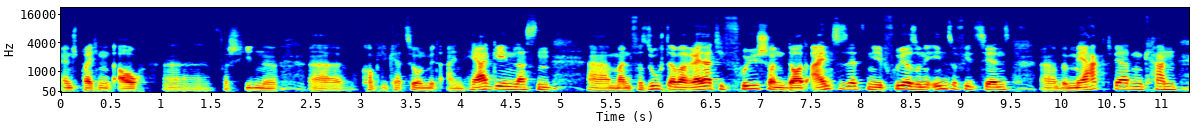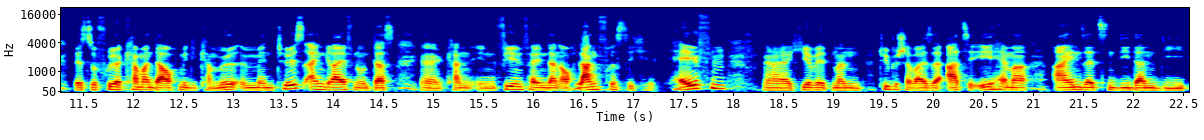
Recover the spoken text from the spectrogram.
entsprechend auch äh, verschiedene äh, Komplikationen mit einhergehen lassen. Äh, man versucht aber relativ früh schon dort einzusetzen. Je früher so eine Insuffizienz äh, bemerkt werden kann, desto früher kann man da auch medikamentös eingreifen und das äh, kann in vielen Fällen dann auch langfristig helfen. hier wird man typischerweise ACE-Hämmer einsetzen, die dann die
